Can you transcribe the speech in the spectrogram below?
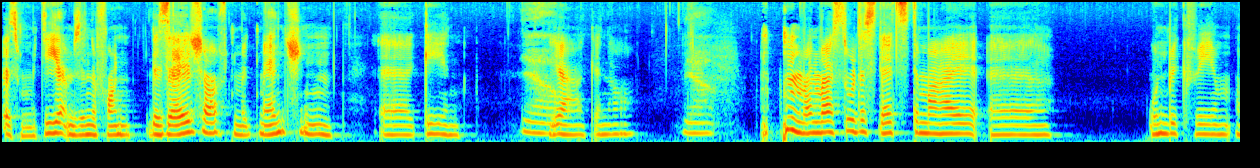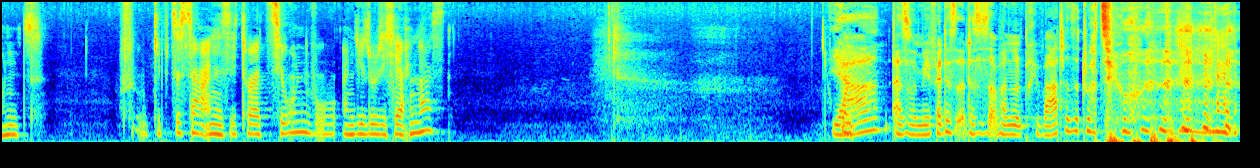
also mit dir im Sinne von Gesellschaft, mit Menschen äh, gehen. Ja. Ja, genau. Ja. Wann warst du das letzte Mal äh, unbequem und gibt es da eine Situation, wo, an die du dich erinnerst? Ja, also mir fällt es, das ist aber eine private Situation.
